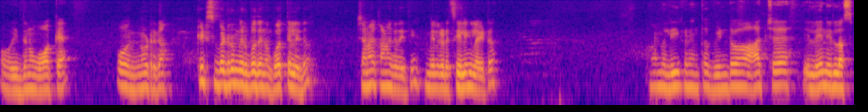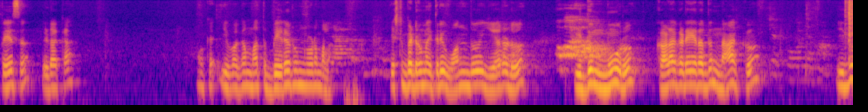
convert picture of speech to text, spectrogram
ಓ, ಇದನ್ನು ಓಕೆ. ಓ ನೋಡ್ರಿಗ ಕಿಡ್ಸ್ ಬೆಡ್ರೂಮ್ ಇರ್ಬೋದೇನೋ ಗೊತ್ತಿಲ್ಲ ಇದು. ಚೆನ್ನಾಗಿ ಕಾಣಕತೈತಿ ಮೇಲ್ಗಡೆ ಸೀಲಿಂಗ್ ಲೈಟು. ಆಮೇಲೆ ಈ ಕಡೆ ಅಂತ ವಿಂಡೋ ಆಚೆ ಇಲ್ಲೇನಿಲ್ಲ ಸ್ಪೇಸ್ ಇಡಕ್ಕೆ. ಓಕೆ, ಇವಾಗ ಮತ್ತೆ ಬೇರೆ ರೂಮ್ ನೋಡಮಲ್ಲ. ಎಷ್ಟು ಬೆಡ್ರೂಮ್ ಐತ್ರಿ? ಒಂದು, ಎರಡು, ಇದು ಮೂರು, ಕೆಳಗಡೆ ಇರೋದು ನಾಲ್ಕು. ಇದು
